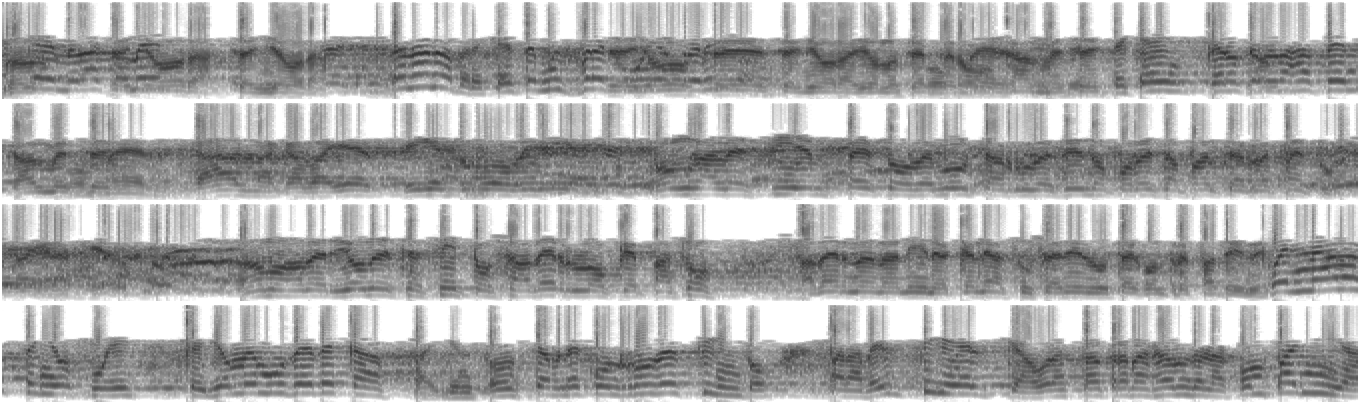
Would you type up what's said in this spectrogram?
No, ¿Qué? ¿Me va a comer? Señora, señora. No, no, no, pero es que este es muy Sí, fresco, muy yo lo sé, señora, yo lo sé, pero Comer, cálmese. ¿De qué? ¿Qué es lo que me vas a hacer? Cálmese. Calma, caballero. Sigue tu bobería. Póngale 100 pesos de multa, Rudecindo, por esa parte de respeto. Vamos a ver, yo necesito saber lo que pasó. A ver, Nananina, ¿qué le ha sucedido a usted con Tres Patines? Pues nada, señor juez, que yo me mudé de casa y entonces hablé con Rudecindo para ver si él, que ahora está trabajando en la compañía,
